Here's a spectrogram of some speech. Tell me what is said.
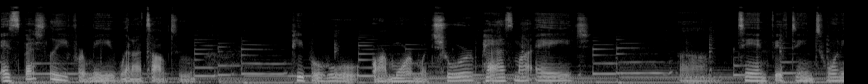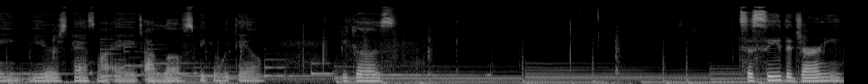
Especially for me when I talk to people who are more mature past my age, um, 10, 15, 20 years past my age. I love speaking with them because to see the journey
